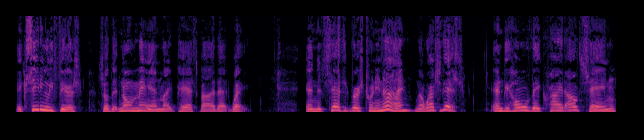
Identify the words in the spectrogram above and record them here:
exceedingly fierce, so that no man might pass by that way. And it says at verse 29, now watch this. And behold, they cried out, saying,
